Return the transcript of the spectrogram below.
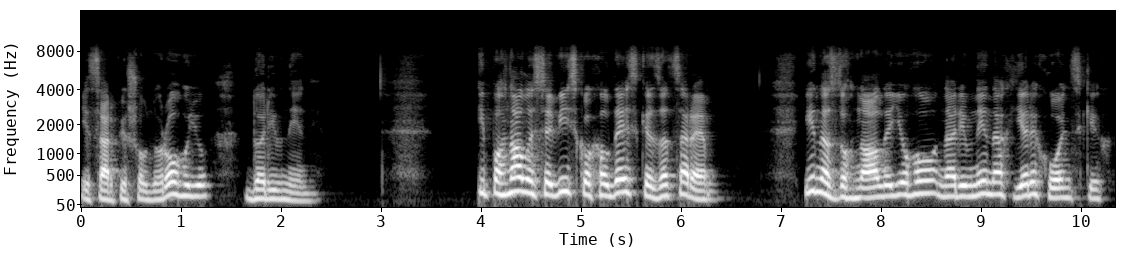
і цар пішов дорогою до рівнини. І погналося військо халдейське за царем, і наздогнали його на рівнинах Єрихонських,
